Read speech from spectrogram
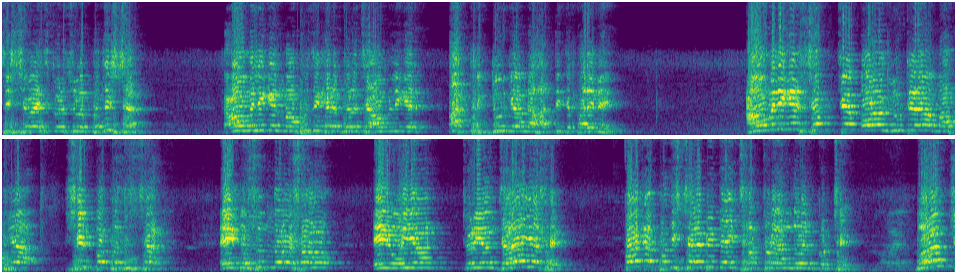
সিস্টেমাইজ করেছিল, প্রতিষ্ঠান। আওয়ামী লীগের মাহফুজ এখানে বলেছে, আওয়ামী লীগের আর্থিক দুর্গে আমরা হাত দিতে পারি নাই। আওয়ামী লীগের সবচেয়ে বড় লুটেরা, মাফিয়া, শিল্প প্রতিষ্ঠান, এই বসুন্ধরা সহ এই ওরিয়ান চরিয়ান যারাই আছে, কয়টা প্রতিষ্ঠানের বিরুদ্ধে এই ছাত্র আন্দোলন করছে? বরঞ্চ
